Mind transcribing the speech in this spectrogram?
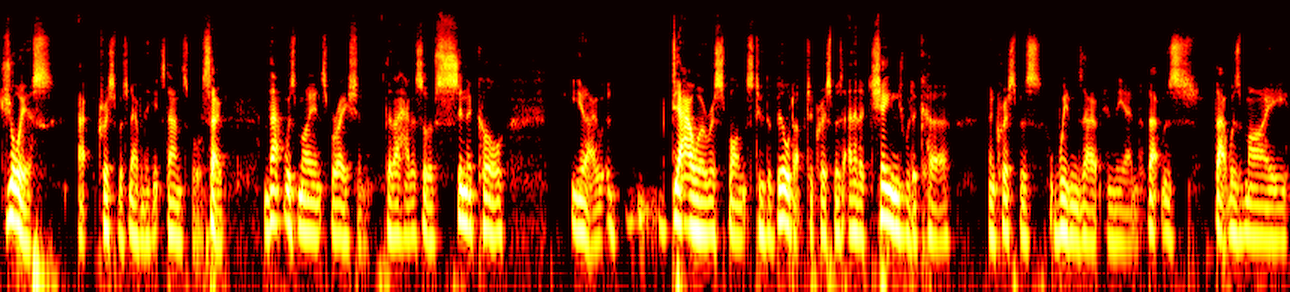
joyous at Christmas and everything it stands for. So that was my inspiration, that I had a sort of cynical, you know, dour response to the build up to Christmas, and then a change would occur and Christmas wins out in the end. That was that was my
